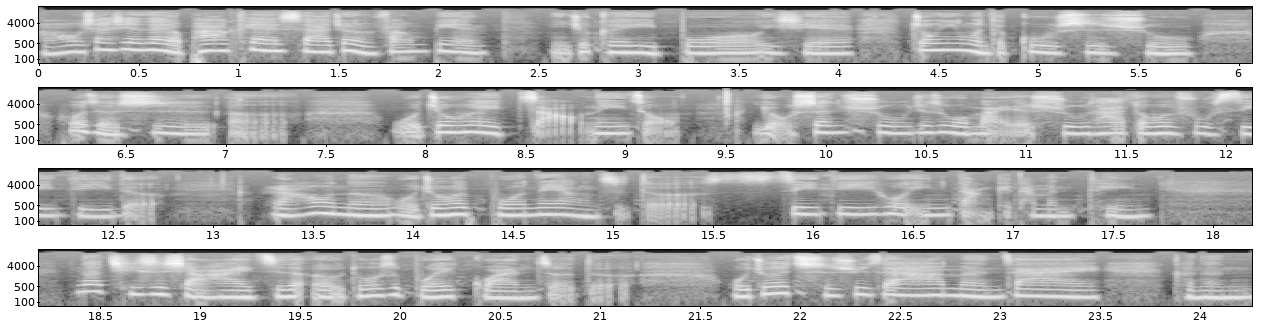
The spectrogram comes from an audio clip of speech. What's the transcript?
然后像现在有 Podcast 啊，就很方便，你就可以播一些中英文的故事书，或者是呃，我就会找那种有声书，就是我买的书，它都会附 CD 的。然后呢，我就会播那样子的 CD 或音档给他们听。那其实小孩子的耳朵是不会关着的，我就会持续在他们在可能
